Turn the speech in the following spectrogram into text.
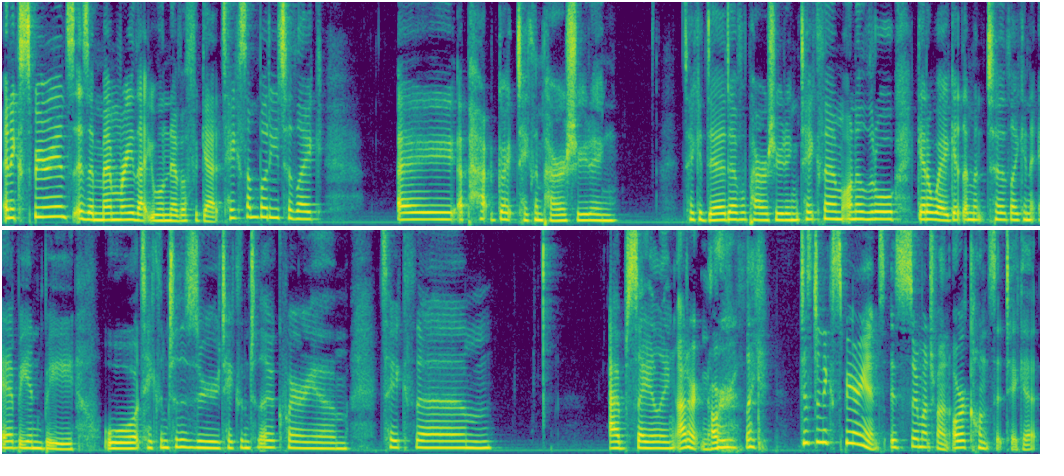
An experience is a memory that you will never forget. Take somebody to like a a go take them parachuting take a daredevil parachuting, take them on a little getaway, get them to like an Airbnb, or take them to the zoo, take them to the aquarium, take them abseiling. I don't know. Like, just an experience is so much fun, or a concert ticket.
